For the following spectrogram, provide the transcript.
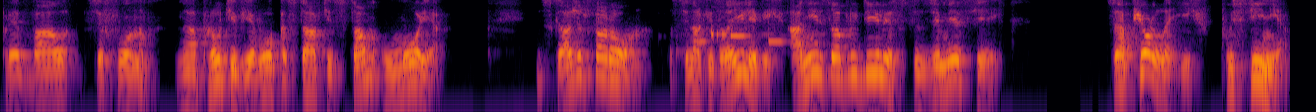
пред Вал-Цефоном. Напротив его поставьте стан у моря. И скажет фараон, сынах Израилевых, они заблудились в земле сей, заперла их пустыня.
